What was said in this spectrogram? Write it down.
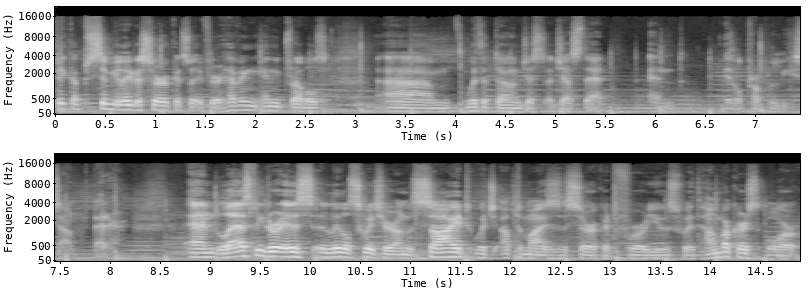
pickup simulator circuit. So if you're having any troubles um, with the tone, just adjust that and it'll probably sound better. And lastly, there is a little switch here on the side which optimizes the circuit for use with humbuckers or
